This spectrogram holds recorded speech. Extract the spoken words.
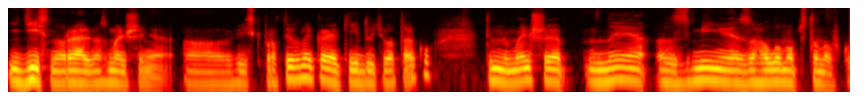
і дійсно реально зменшення військ противника, які йдуть в атаку, тим не менше не змінює загалом обстановку.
